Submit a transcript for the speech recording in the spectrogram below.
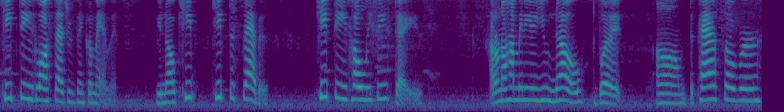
Keep these law, statutes, and commandments. You know, keep keep the Sabbath. Keep these holy feast days. I don't know how many of you know, but um, the Passover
